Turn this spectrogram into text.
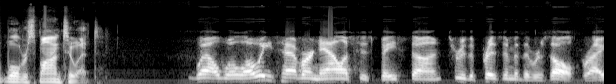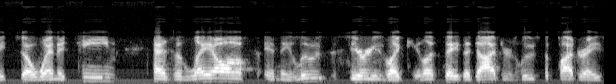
will respond to it? Well, we'll always have our analysis based on through the prism of the result, right? So when a team has a layoff and they lose the series, like let's say the Dodgers lose the Padres,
